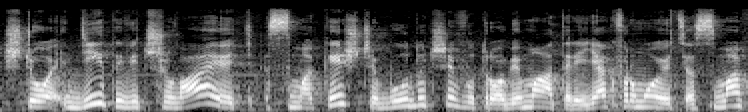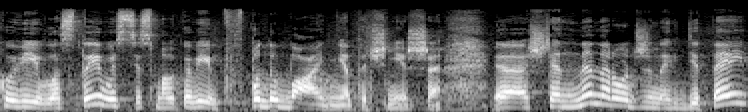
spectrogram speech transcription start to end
що діти відчувають смаки, ще будучи в утробі матері. Як формуються смакові властивості, смакові вподобання, точніше, Е, ще ненароджених дітей.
